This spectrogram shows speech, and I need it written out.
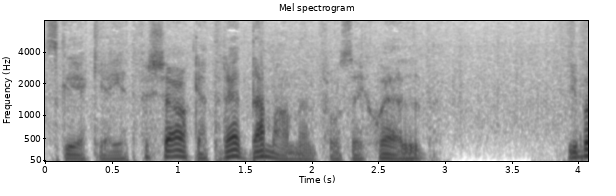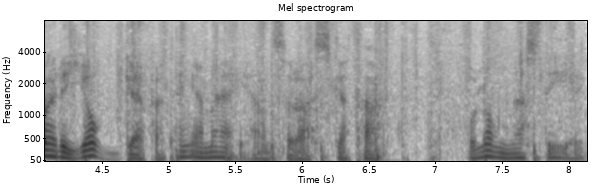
skrek jag i ett försök att rädda mannen från sig själv. Vi började jogga för att hänga med i hans raska takt och långa steg.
